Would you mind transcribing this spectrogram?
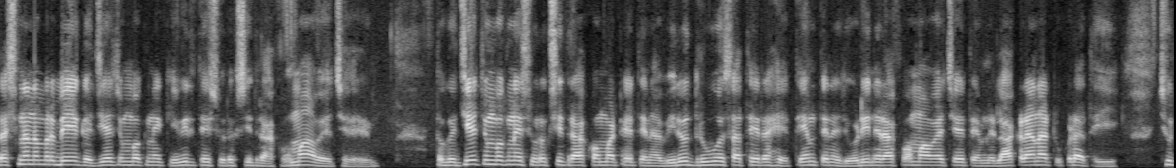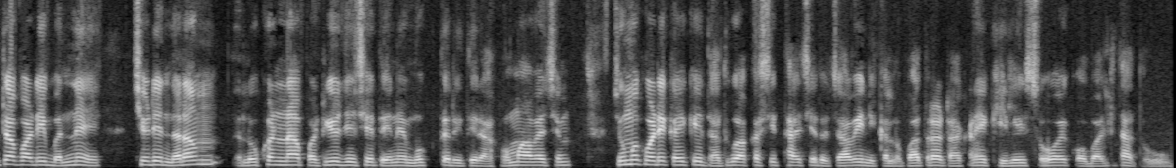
પ્રશ્ન નંબર બે, ગજિયા ચુંબકને કેવી રીતે સુરક્ષિત રાખવામાં આવે છે? તો ગજિયા ચુંબકને સુરક્ષિત રાખવા માટે તેના વિરુદ્ધ ધ્રુવો સાથે રહે તેમ તેને જોડીને રાખવામાં આવે છે. તેમને લાકડાના ટુકડાથી છૂટા પાડી બંને છેડે નરમ લોખંડના પટ્ટીઓ જે છે તેને મુક્ત રીતે રાખવામાં આવે છે. ચુંબક વડે કઈ કઈ ધાતુ આકર્ષિત થાય છે તો ચાવી, નિકલનું પાત્ર ટાંકણી ખીલી, સોય, કોબાલ્ટ ધાતુ.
